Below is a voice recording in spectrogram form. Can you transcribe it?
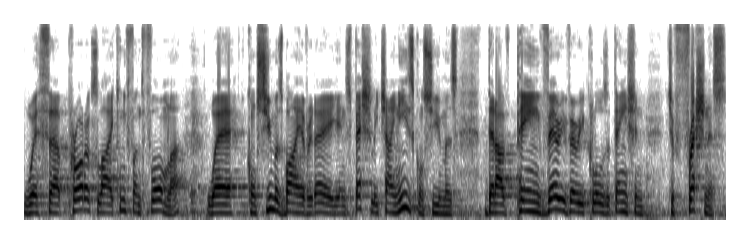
with uh, products like infant formula, where consumers buy every day, and especially Chinese consumers that are paying very, very close attention to freshness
